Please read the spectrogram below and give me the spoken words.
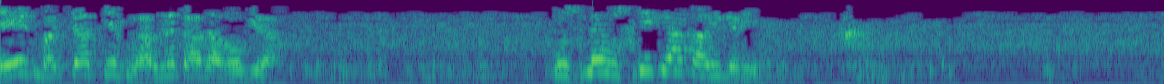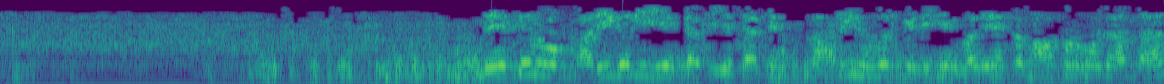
ایک بچہ کس گھر میں پیدا ہو گیا؟ اس میں اس کی کیا کاریگری ہے لیکن وہ کاریگری یہ کہتی ہے کہ ساری عمر کے لیے بڑے تباہر ہو جاتا ہے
